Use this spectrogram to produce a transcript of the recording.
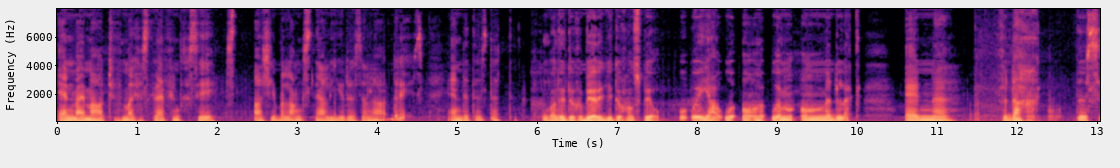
En my ma het vir my geskryf en gesê as jy belangstel hier is hulle adres en dit is dit. Wat het toe gebeur? Het jy toe gaan speel? O, o ja, oom onmiddellik. En uh vandag dis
